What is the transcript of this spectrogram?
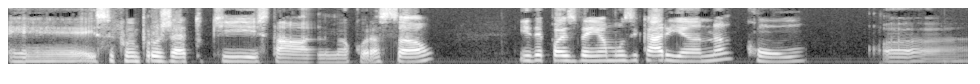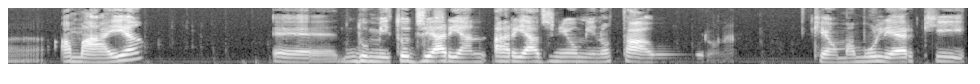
é, esse foi um projeto que está no meu coração. E depois vem a música Ariana com uh, a Maia, é, do mito de Ariadne, Ariadne e o Minotauro, né? que é uma mulher que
